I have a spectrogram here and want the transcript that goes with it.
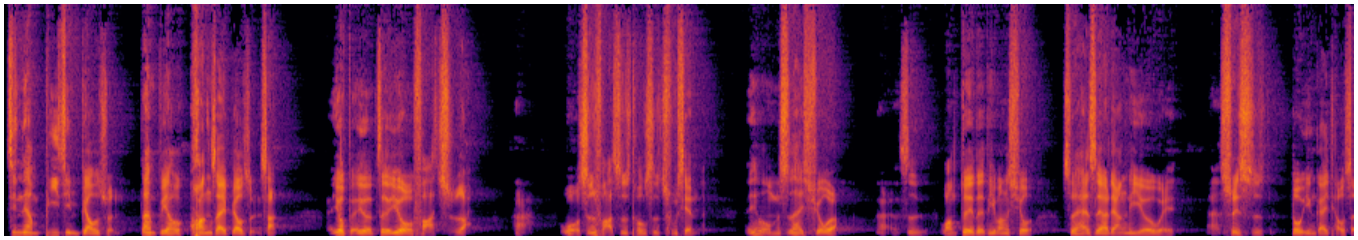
尽量逼近标准，但不要 框在标准上。又不又这个又有法执啊。啊我执法是同时出现的，因为我们是在修了，啊，是往对的地方修，所以还是要量力而为，啊，随时都应该调整，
